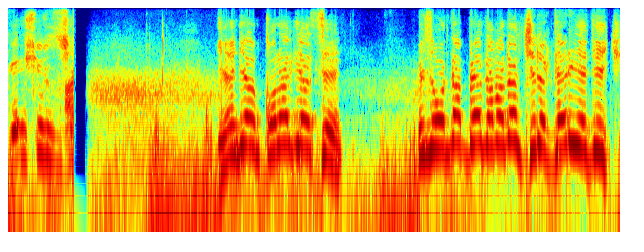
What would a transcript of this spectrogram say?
Görüşürüz inşallah. Yengem kolay gelsin. Biz orada bedavadan çilekleri yedik.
